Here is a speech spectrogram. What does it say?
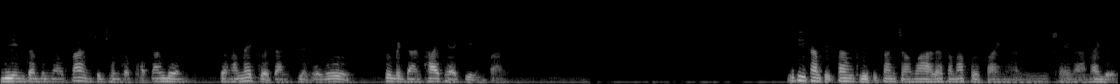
เรียงกันเป็นแนวตั้งจนชนกับขอบด้านบน จะทำให้เกิดการเกมโอเวอร์ ซึ่งเป็นการพ่ายแพ้เกมไป วิธีการติดตั้งคือติดตั้ง Java และสามารถเปิดไฟล์งานนี้ใช้งานได้เลย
